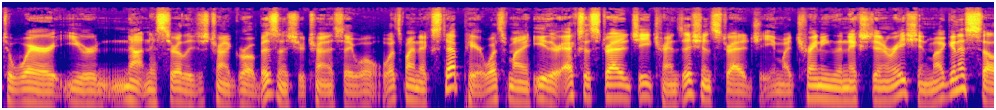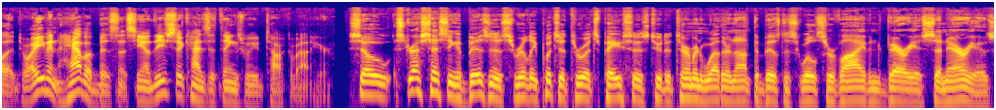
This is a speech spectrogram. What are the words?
to where you're not necessarily just trying to grow a business. You're trying to say, well, what's my next step here? What's my either exit strategy, transition strategy? Am I training the next generation? Am I going to sell it? Do I even have a business? You know, these are the kinds of things we talk about here. So, stress testing a business really puts it through its paces to determine whether or not the business will survive in various scenarios.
